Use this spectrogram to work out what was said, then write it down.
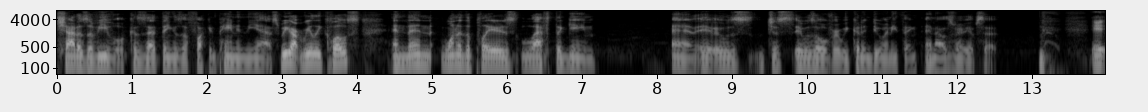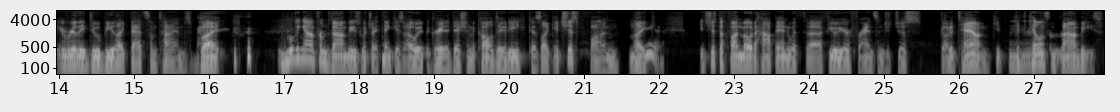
Shadows of Evil, because that thing is a fucking pain in the ass. We got really close, and then one of the players left the game, and it, it was just it was over. We couldn't do anything, and I was very upset. It, it really do be like that sometimes. But moving on from zombies, which I think is always a great addition to Call of Duty, because like it's just fun. Like Yeah. it's just a fun mode to hop in with a few of your friends and just just go to town, get get to Mhm. killing some zombies.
